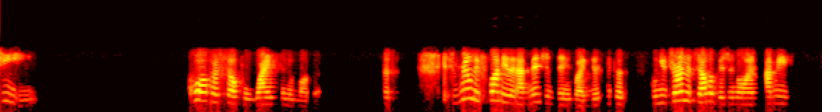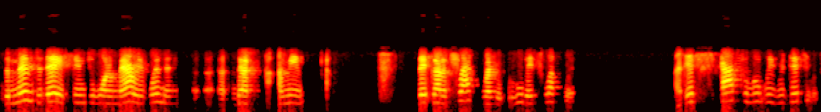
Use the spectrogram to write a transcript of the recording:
she call herself a wife and a mother? It's really funny that I mention things like this because when you turn the television on, I mean, the men today seem to want to marry women that, I mean, they've got a track record for who they slept with. It's absolutely ridiculous.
